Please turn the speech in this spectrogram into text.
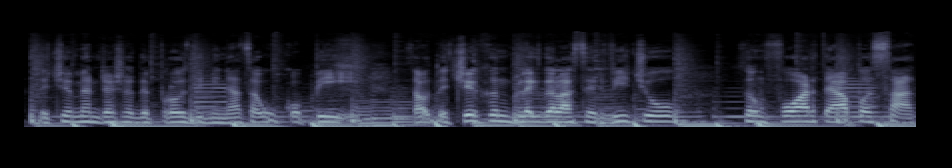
de ce merge așa de prost dimineața cu copiii sau de ce când plec de la serviciu sunt foarte apăsat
